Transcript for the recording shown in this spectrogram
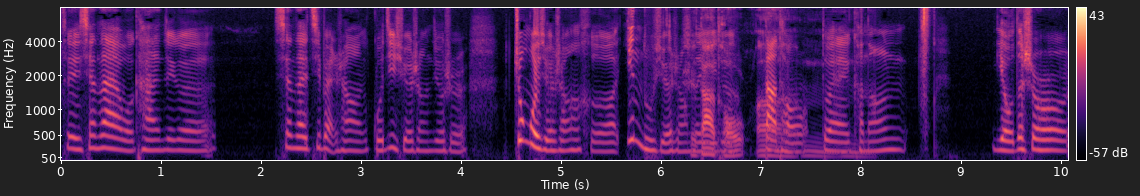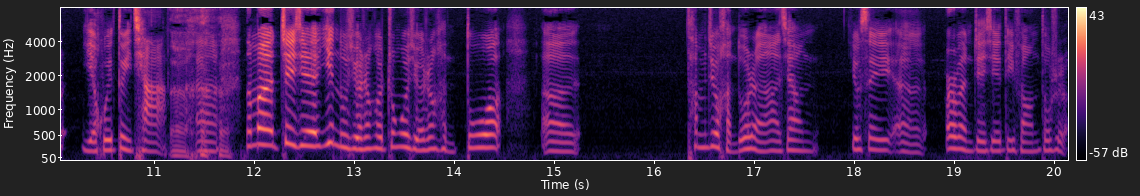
所以现在我看这个，现在基本上国际学生就是中国学生和印度学生的一个大头对，嗯可能有的时候也会对掐嗯 啊。那么这些印度学生和中国学生很多，呃，他们就很多人啊，像 UC 呃 Irvine 这些地方都是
